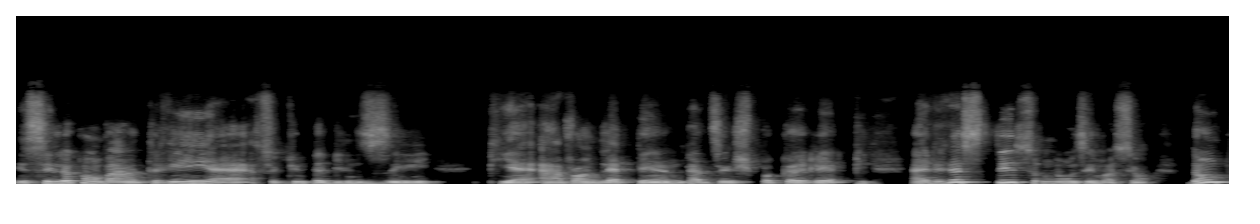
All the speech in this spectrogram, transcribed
Et c'est là qu'on va entrer à se culpabiliser, puis à, avoir de la peine, puis à dire je ne suis pas correct, puis à rester sur nos émotions. Donc,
